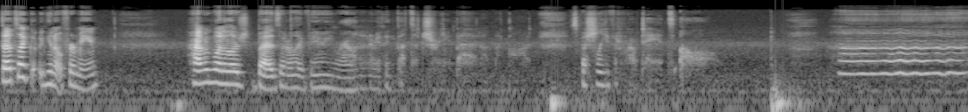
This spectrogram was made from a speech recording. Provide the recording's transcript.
That's like, you know, for me, having one of those beds that are like very round and everything, that's a dream bed. Oh my god. Especially if it rotates. Oh. Ah.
